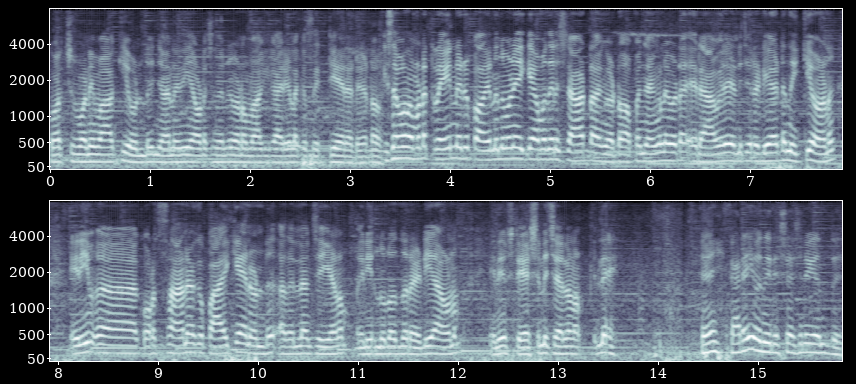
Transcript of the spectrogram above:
കുറച്ച് പണി ബാക്കിയുണ്ട്. ഞാനിനി അവിടെ ചെന്നിട്ട് വേണം ബാക്കി കാര്യങ്ങളൊക്കെ സെറ്റ് ചെയ്യാനായിട്ട് കേട്ടോ. സമയം നമ്മുടെ ട്രെയിൻ ഒരു പതിനൊന്ന് മണിയൊക്കെ ആകുമ്പോഴത്തേന് സ്റ്റാർട്ട് ആകും കേട്ടോ. അപ്പം ഞങ്ങളിവിടെ രാവിലെ എണീച്ച് റെഡിയായിട്ട് നിൽക്കുവാണ്. ഇനിയും കുറച്ച് സാധനമൊക്കെ പായ്ക്കാനുണ്ട്. അതെല്ലാം ചെയ്യണം. ഇനി ഒന്നുകൂടെ ഒന്ന് റെഡി ആവണം. ഇനിയും സ്റ്റേഷനിൽ ചെല്ലണം. ഇല്ലേ? ഏഹ് കരയോ നീ സ്റ്റേഷനിൽ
